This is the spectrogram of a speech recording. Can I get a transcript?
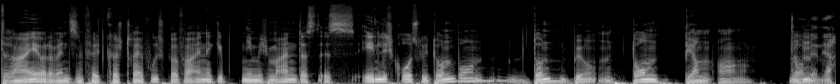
drei oder wenn es in Feldkirch drei Fußballvereine gibt, nehme ich mal an, das ist ähnlich groß wie Dornborn. Dornbirn. Dornbirn. Mhm. Dornbirn, ja.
